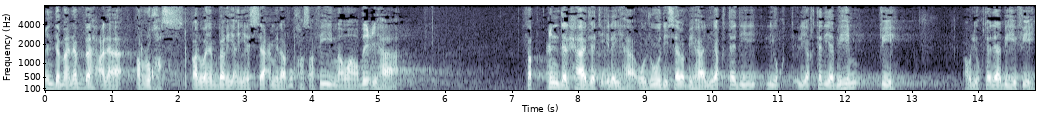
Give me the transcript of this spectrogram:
عندما نبه على الرخص قال وينبغي أن يستعمل الرخص في مواضعها. عند الحاجة إليها وجود سببها ليقتدي, ليقتدي بهم فيه أو ليقتدى به فيه.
